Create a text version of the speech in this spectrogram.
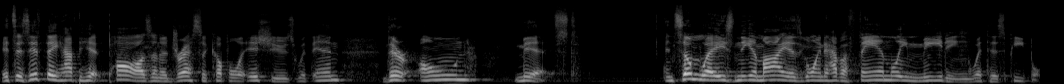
It's as if they have to hit pause and address a couple of issues within their own midst. In some ways, Nehemiah is going to have a family meeting with his people.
